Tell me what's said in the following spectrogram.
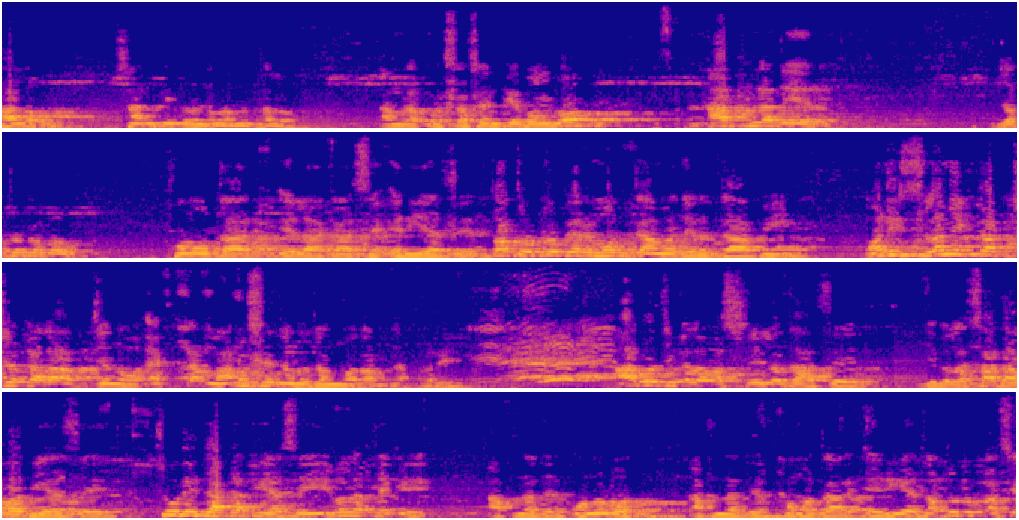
ভালো, শান্তিপূর্ণভাবে ভালো। আমরা প্রশাসনকে বলব, আপনাদের যতটুকু ক্ষমতার এলাকা আছে, এরিয়া আছে, ততটুকুর মধ্যে আমাদের দাবি অন ইসলামিক কার্যকলাপ যেন একটা মানুষের জন্য জন্মলাভ না করে। আরও যেগুলো অশ্লীলতা আছে যেগুলো সাদাবাদী আছে, চুরি ডাকাতি আছে, এগুলা থেকে আপনাদের অনুরোধ, আপনাদের ক্ষমতার এরিয়া যতটুকু আছে,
